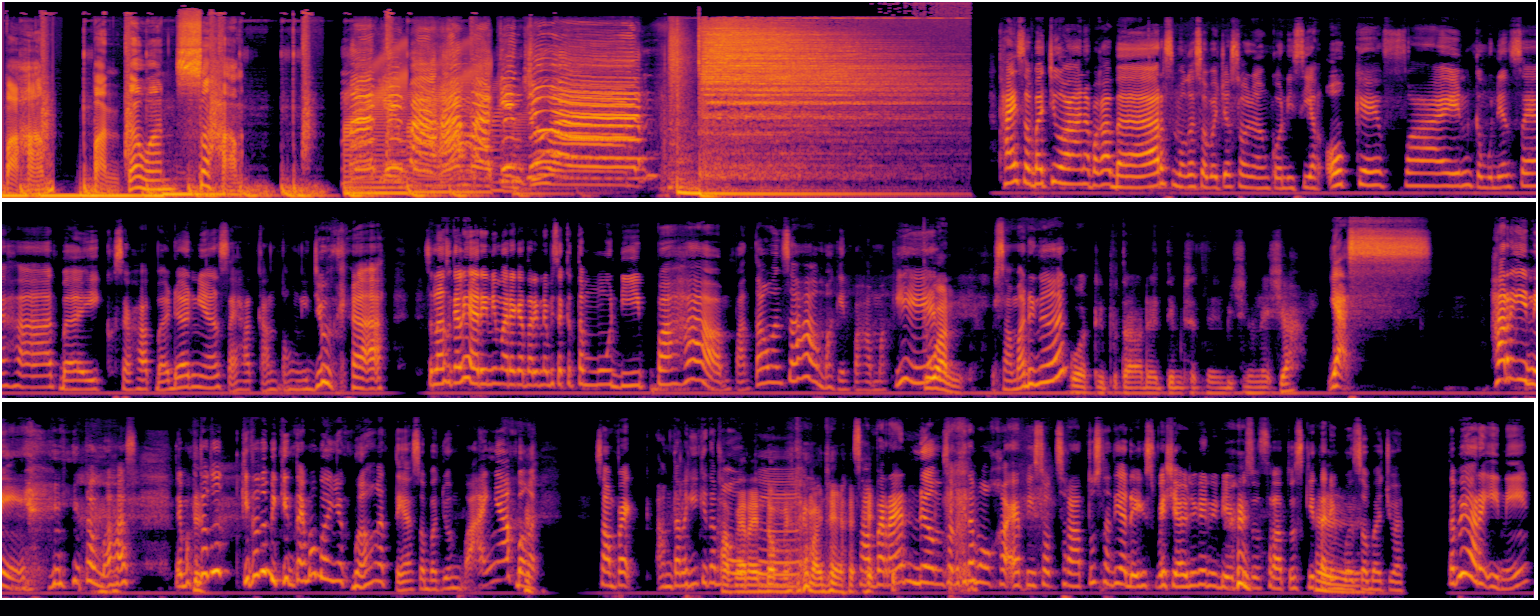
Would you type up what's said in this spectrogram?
Paham Pantauan Saham Makin paham makin cuan. Hai Sobat Cuan, apa kabar? Semoga Sobat Cuan selalu dalam kondisi yang oke, fine, kemudian sehat, baik sehat badannya, sehat kantongnya juga. Senang sekali hari ini Maria Katarina bisa ketemu di Paham, Pantauan Saham, makin paham makin. cuan Bersama dengan gue Triputra dari tim CNBC Indonesia Yes. Hari ini kita bahas tema kita tuh kita tuh bikin tema banyak banget ya sobat Juan banyak banget. Sampai bentar lagi kita mau sampai ke random ya temanya sampai random sampai kita mau ke episode 100 nanti ada yang spesial juga nih di episode 100 kita nih buat sobat Cuan. Tapi hari ini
